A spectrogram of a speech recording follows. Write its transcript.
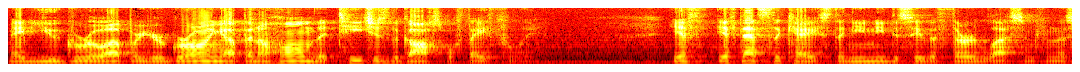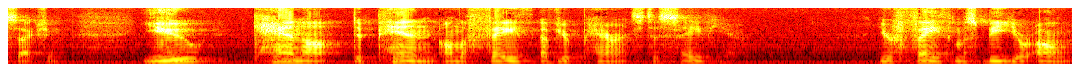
maybe you grew up or you're growing up in a home that teaches the gospel faithfully. If, if that's the case, then you need to see the third lesson from this section. You cannot depend on the faith of your parents to save you. Your faith must be your own.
